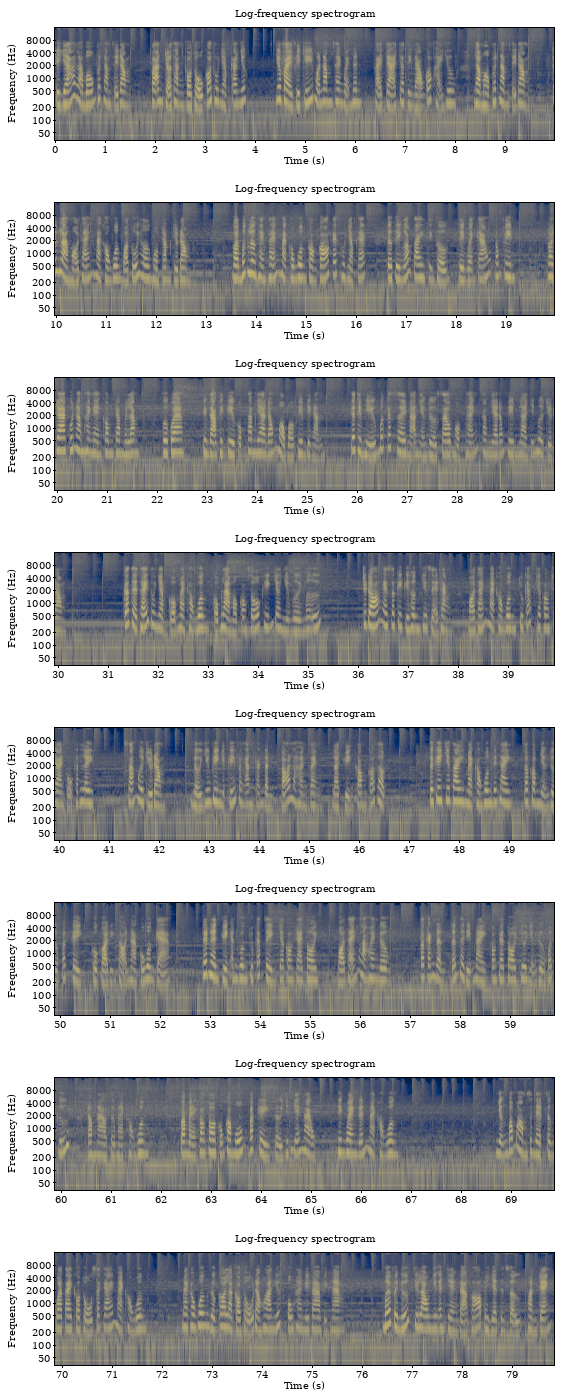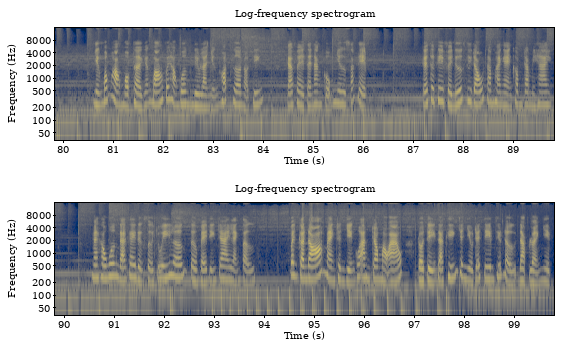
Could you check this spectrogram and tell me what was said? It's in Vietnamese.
trị giá là 4,5 tỷ đồng và anh trở thành cầu thủ có thu nhập cao nhất. Như vậy, vị trí mỗi năm Than Quảng Ninh phải trả cho tiền đạo gốc Hải Dương là 1,5 tỷ đồng, tức là mỗi tháng Mạc Hồng Quân bỏ túi hơn 100 triệu đồng. Ngoài mức lương hàng tháng, Mạc Hồng Quân còn có các thu nhập khác, từ tiền lót tay, tiền thưởng, tiền quảng cáo, đóng phim. Ngoài ra, cuối năm 2015, vừa qua, tiền đạo Việt Kiều cũng tham gia đóng một bộ phim điện ảnh. Theo tìm hiểu, mức cách xê mà anh nhận được sau một tháng tham gia đóng phim là 90 triệu đồng. Có thể thấy thu nhập của Mạc Hồng Quân cũng là một con số khiến cho nhiều người mơ ước. Trước đó, ngay sau khi Kỳ Hưng chia sẻ rằng mỗi tháng Mạc Hồng Quân chu cấp cho con trai của Khánh Ly 60 triệu đồng, nữ diễn viên nhật ký Văn Anh khẳng định đó là hoàn toàn là chuyện không có thật. Từ khi chia tay Mạc Hồng Quân đến nay, tôi không nhận được bất kỳ cuộc gọi điện thoại nào của Quân cả. Thế nên chuyện anh Quân chu cấp tiền cho con trai tôi mỗi tháng là hoang đường. Tôi khẳng định đến thời điểm này con trai tôi chưa nhận được bất cứ đồng nào từ Mạc Hồng Quân. Và mẹ con tôi cũng không muốn bất kỳ sự dính dáng nào liên quan đến Mạc Hồng Quân. Những bóng hồng xinh đẹp từng qua tay cầu thủ sát gái Mạc Hồng Quân. Mạc Hồng Quân được coi là cầu thủ đào hoa nhất U23 Việt Nam. Mới về nước chưa lâu nhưng anh chàng đã có bề dày tình sự hoành tráng. Những bóng hồng một thời gắn bó với Hồng Quân đều là những hot girl nổi tiếng, cả về tài năng cũng như sắc đẹp. Kể từ khi về nước thi đấu năm 2012, Mạc Hồng Quân đã gây được sự chú ý lớn từ vẻ điển trai lãng tử Bên cạnh đó, màn trình diễn của anh trong màu áo, đội tuyển đã khiến cho nhiều trái tim thiếu nữ đập loạn nhịp.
